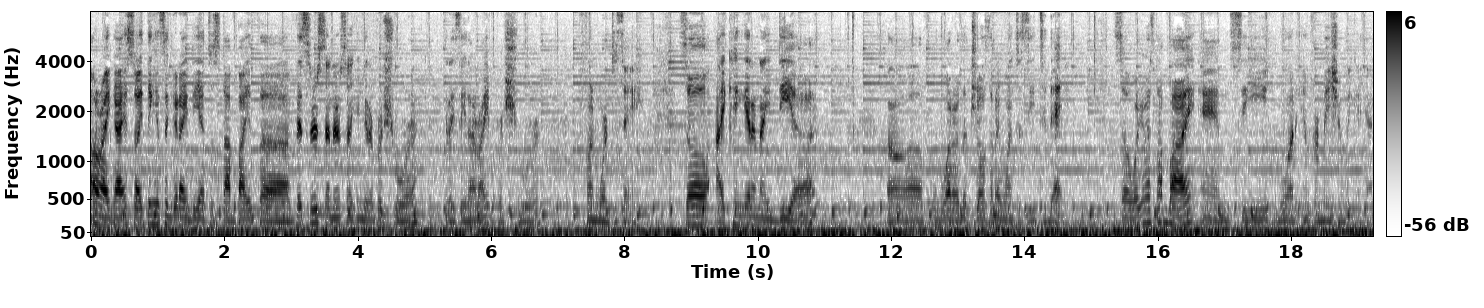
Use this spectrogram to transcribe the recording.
Alright guys, so I think it's a good idea to stop by the visitor center so I can get a brochure. Did I say that right? Brochure. Fun word to say. So I can get an idea of what are the trails that I want to see today. So we're gonna stop by and see what information we can get.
